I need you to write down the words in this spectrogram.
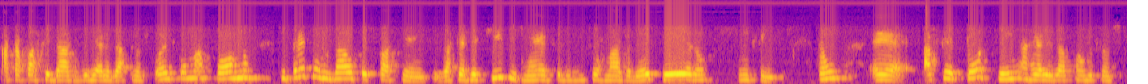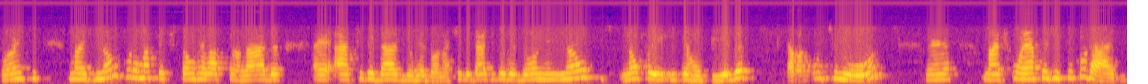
a capacidade de realizar transplantes como uma forma de preservar os seus pacientes, já que as equipes médicas de enfermagem adoeceram, enfim. Então, é, afetou sim a realização do transplante, mas não por uma questão relacionada é, à atividade do redondo. A atividade do redondo não, não foi interrompida, ela continuou, né, mas com essas dificuldades.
